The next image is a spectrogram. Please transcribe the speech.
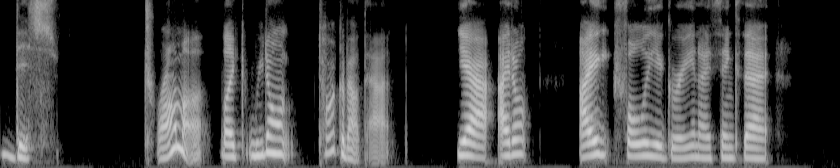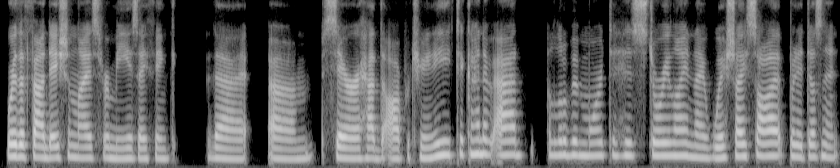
this trauma. Like, we don't talk about that. Yeah, I don't I fully agree and I think that where the foundation lies for me is I think that um Sarah had the opportunity to kind of add a little bit more to his storyline and I wish I saw it, but it doesn't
